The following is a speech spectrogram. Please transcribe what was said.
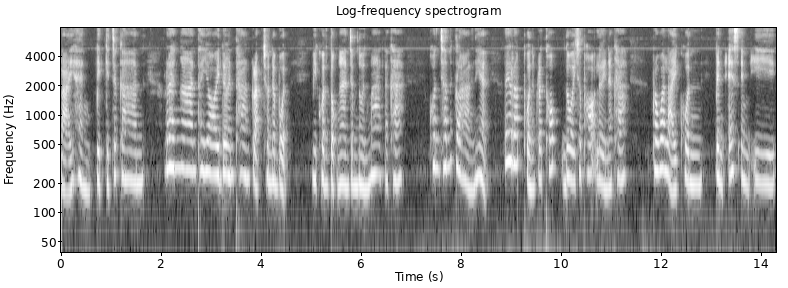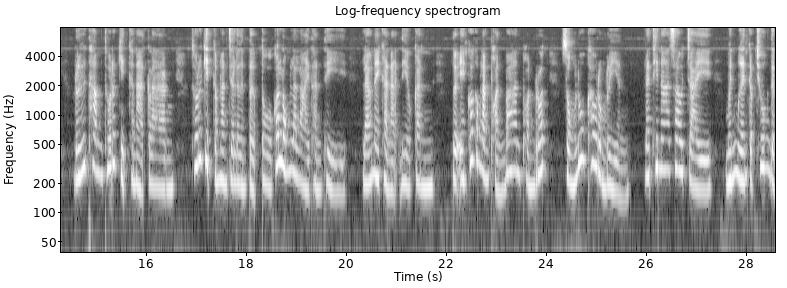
หลายแห่งปิดกิจการ แรงงานทยอยเดินทางกลับชนบท มีคนตกงานจำนวนมากนะคะ คนชั้นกลางเนี่ยได้รับผลกระทบโดยเฉพาะเลยนะคะ เพราะว่าหลายคนเป็น SME หรือทำธุรกิจขนาดกลาง ธุรกิจกำลังเจริญเติบโตก็ล้มละลายทันที แล้วในขณะเดียวกัน ตัวเองก็กำลังผ่อนบ้านผ่อนรถ ส่งลูกเข้าโรงเรียน และที่น่าเศร้าใจ เหมือนเหมือนกับช่วง The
